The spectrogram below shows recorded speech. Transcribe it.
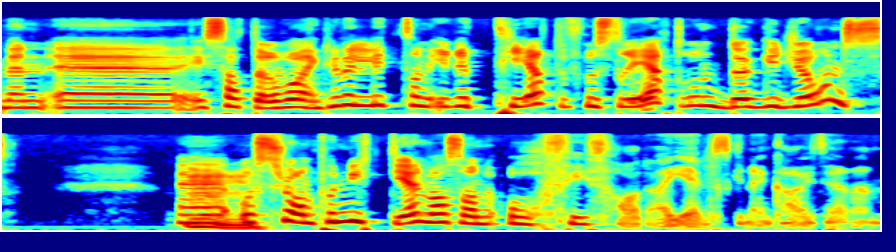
Men eh, jeg satt der og var egentlig litt sånn irritert og frustrert rundt Dougie Jones. Eh, Og se han på nytt igjen var sånn Å, fy fader, jeg elsker den karakteren.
